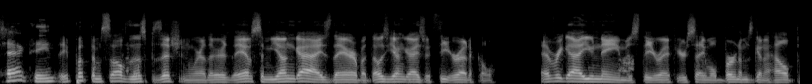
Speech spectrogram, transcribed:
a tag team. they put themselves in this position where they're they have some young guys there, but those young guys are theoretical. Every guy you name is theoretical. If you're saying, well, Burnham's going to help,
